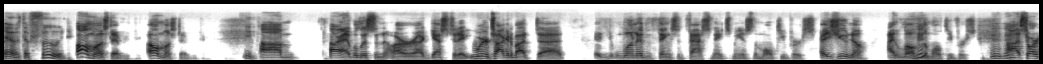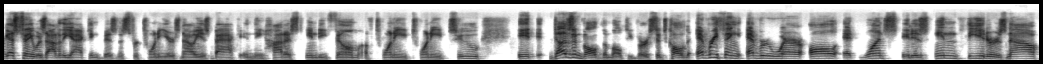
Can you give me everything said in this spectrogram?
Oh, the food. Almost everything. Almost everything. Um, all right. Well, listen, our uh, guest today, we are talking about uh, one of the things that fascinates me is the multiverse. As you know, I love Mhm. the multiverse. Mhm. Uh, so our guest today was out of the acting business for 20 years. Now he is back in the hottest indie film of 2022. It does involve the multiverse. It's called Everything Everywhere All at Once. It is in theaters now.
